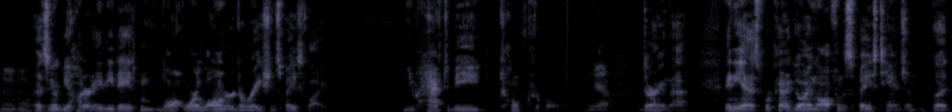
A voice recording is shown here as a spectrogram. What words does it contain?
in there. Mhm. It's going to be 180 days long, or longer duration space flight. You have to be comfortable Yeah, during that. And yes, we're kind of going off on the space tangent, but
